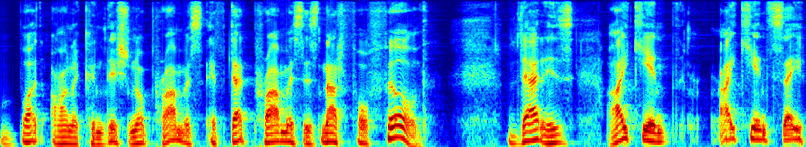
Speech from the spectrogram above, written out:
but on a conditional promise. If that promise is not fulfilled, that is, I can't I can't say,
